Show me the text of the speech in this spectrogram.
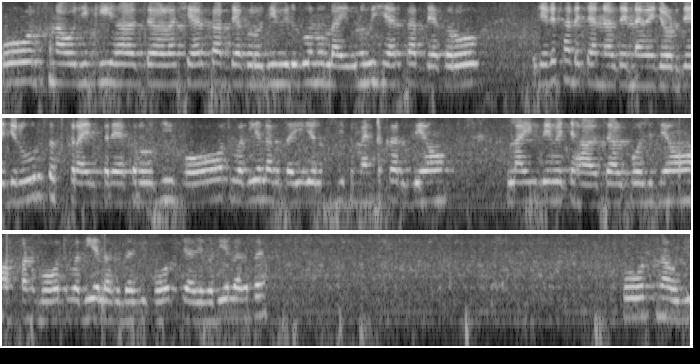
ਹੋਰ ਸੁਣਾਓ ਜੀ, ਕੀ ਹਾਲ ਚਾਲ ਆ? ਸ਼ੇਅਰ ਕਰ ਦਿਆ ਕਰੋ ਜੀ, ਵੀਡੀਓ ਨੂੰ, ਲਾਈਵ ਨੂੰ ਵੀ ਸ਼ੇਅਰ ਕਰ ਦਿਆ ਕਰੋ। ਜਿਹੜੇ ਸਾਡੇ ਚੈਨਲ ਤੇ ਨਵੇਂ ਜੁੜਦੇ ਜਰੂਰ ਸਬਸਕ੍ਰਾਈਬ ਕਰਿਆ ਕਰੋ ਜੀ। ਬਹੁਤ ਵਧੀਆ ਲੱਗਦਾ ਜੀ, ਜਦੋਂ ਤੁਸੀਂ ਕਮੈਂਟ ਕਰਦੇ ਹੋ ਲਾਈਵ ਦੇ ਵਿੱਚ ਹਾਲ ਚਾਲ ਪੁੱਛਦੇ ਹੋ, ਆਪਾਂ ਨੂੰ ਬਹੁਤ ਵਧੀਆ ਲੱਗਦਾ ਜੀ, ਬਹੁਤ ਜ਼ਿਆਦਾ ਵਧੀਆ ਲੱਗਦਾ। ਹੋਰ ਸੁਣਾਓ ਜੀ,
